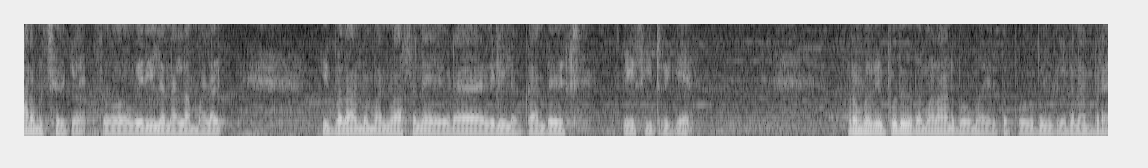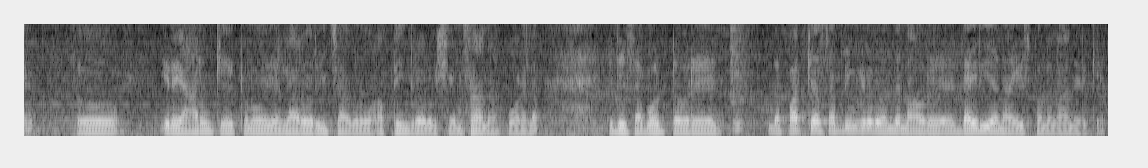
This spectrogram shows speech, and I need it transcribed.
ஆரம்பிச்சிருக்கேன். ஸோ வெளியில் நல்ல மழை. இப்போ தான் அந்த மண் வாசனையோட வெளியில் உட்காந்து பேசிகிட்டு இருக்கேன் ரொம்பவே புதுவிதமான அனுபவமாக இருக்க போகுதுங்கிறத நம்புகிறேன் ஸோ இதை யாரும் கேட்கணும் எல்லோரும் ரீச் ஆகணும் அப்படிங்கிற ஒரு விஷயமாக நான் போடலை. இட் இஸ் அபவுட் ஒரு இந்த பாட்காஸ்ட் அப்படிங்கிறது வந்து நான் ஒரு டைரியை நான் யூஸ் பண்ணலான்னு இருக்கேன்.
